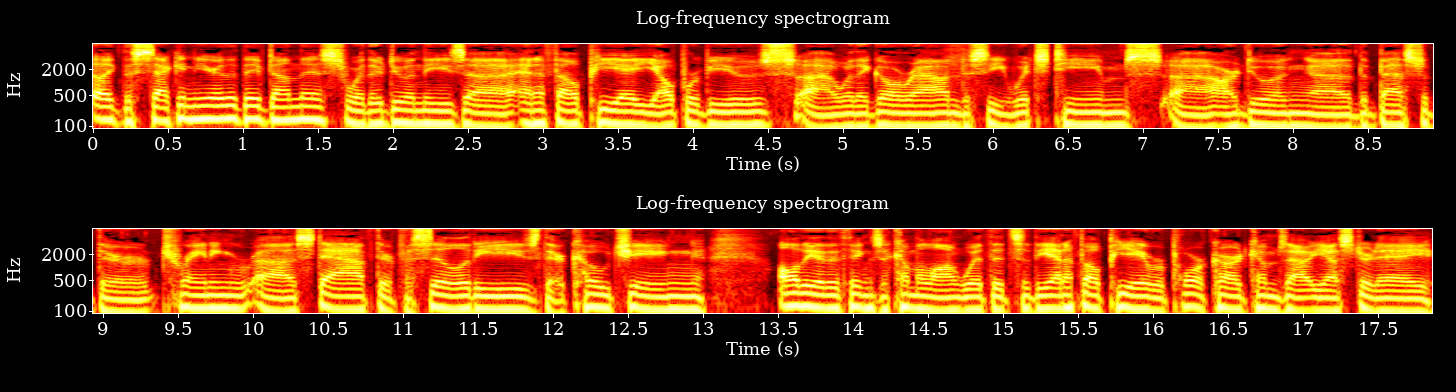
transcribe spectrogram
like the second year that they've done this, where they're doing these uh, NFLPA Yelp reviews, uh, where they go around to see which teams uh, are doing uh, the best with their training uh, staff, their facilities, their coaching, all the other things that come along with it. So the NFLPA report card comes out yesterday.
